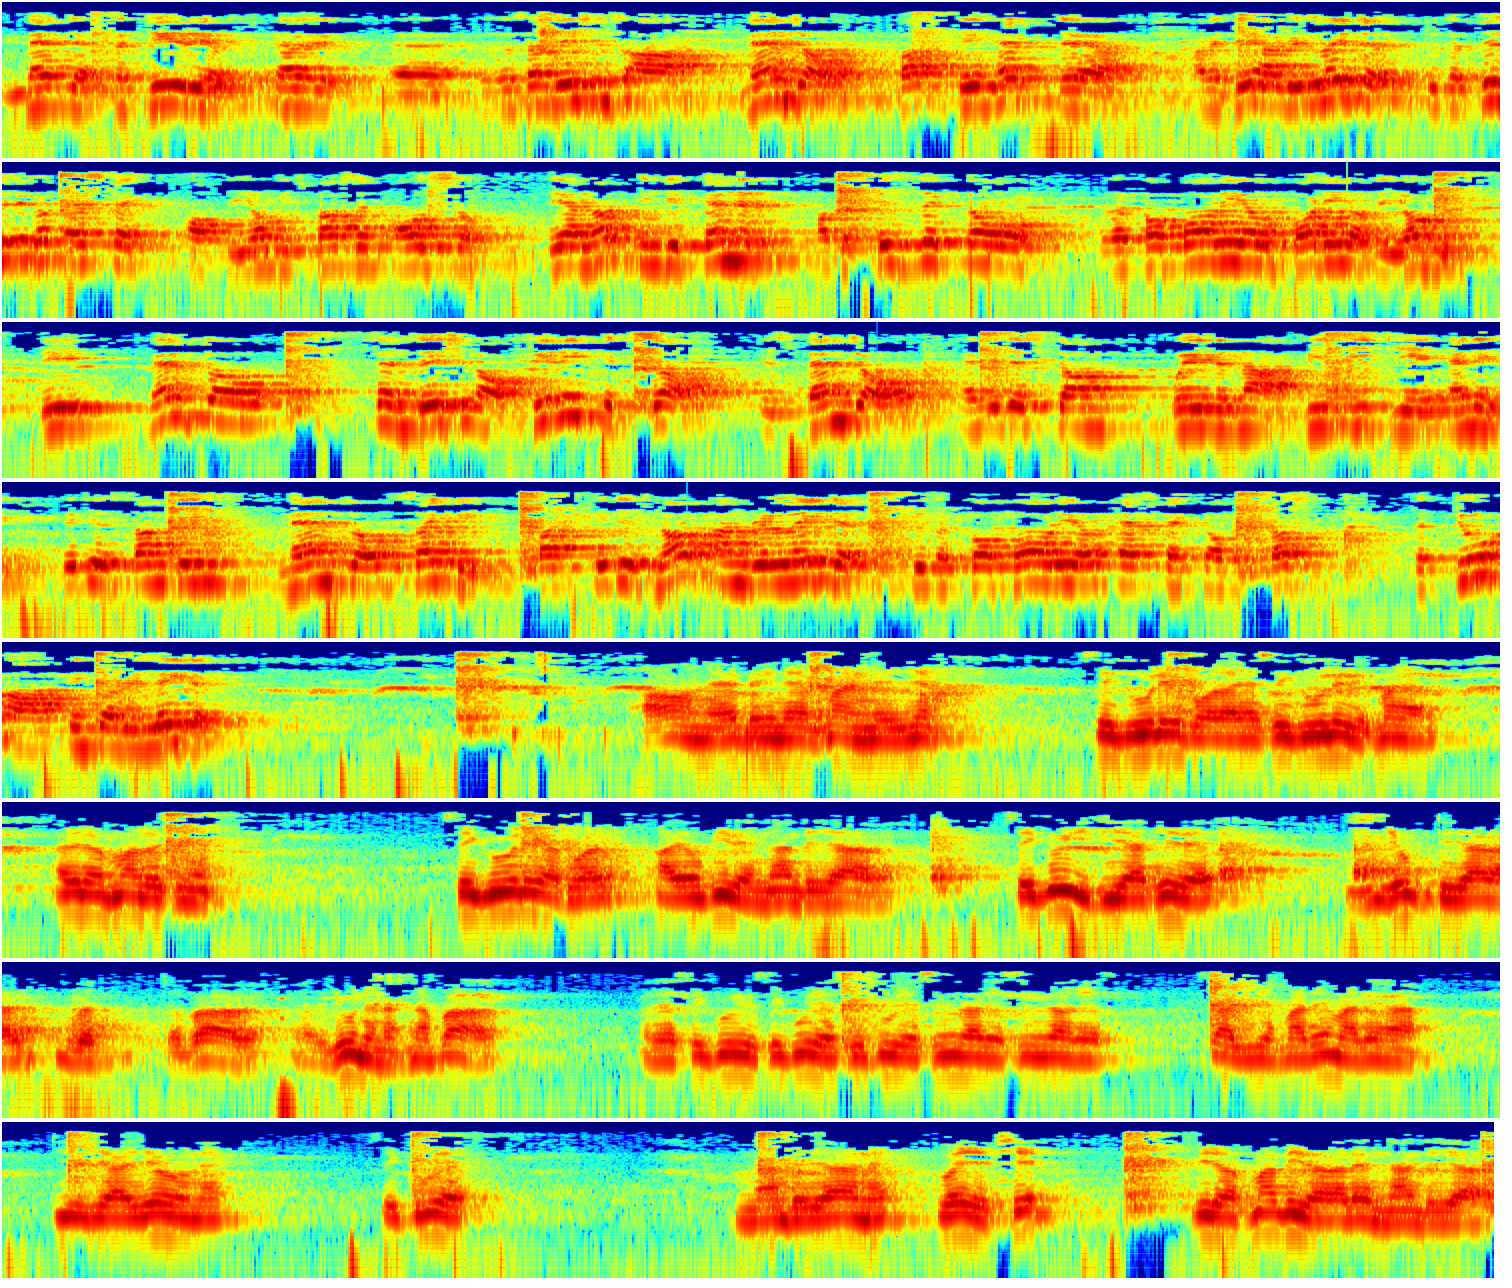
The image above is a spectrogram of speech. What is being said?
material. Uh, uh, the sensations are mental, but they have their, I mean, they are related to the physical aspect of the yogi's person also. They are not independent of the physical, the corporeal body of the yogi. The mental sensation or feeling itself is mental and it is done Vedana, V-E-D-A-N-A. It is something mental, psychic, but it is not unrelated to the corporeal aspect of a person. The two are interrelated. အောင်နဲ့တိနဲ့မှတ်နေရင်စိတ်ကူးလေးပေါ်လာရင်စိတ်ကူးလေးမှတ်ရအဲဒီတော့မှတ်လို့ရှိရင်စိတ်ကူးလေးကသူကအာယုံပြီးတဲ့နံတရားပဲစိတ်ကူးဤတရားဖြစ်တဲ့ရုပ်တရားကသူကတပါးပဲအဲရုပ်နဲ့နှစ်ပါး အဲစိတ်ကူးရစိတ်ကူးရစိတ်ကူးရစဉ်းစားရစဉ်းစားရစပြီးရမှတဲ့မှတဲ့ဟာဒီရာရုပ်နဲ့စိတ်ကူးရနံတရားနဲ့တွဲရဖြစ်ပြီးတော့မှတ်သိတာကလည်းနံတရား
